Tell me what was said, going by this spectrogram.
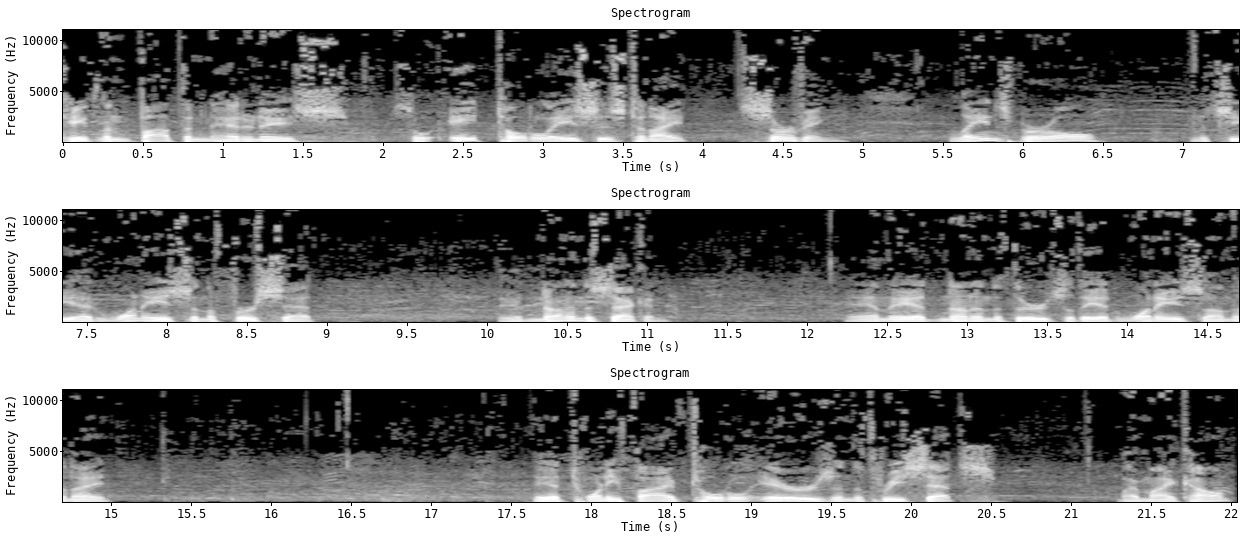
Caitlin Botham had an ace. So eight total aces tonight, serving. Lanesboro, let's see, had one ace in the first set. They had none in the second. And they had none in the third, so they had one ace on the night. They had 25 total errors in the three sets, by my count.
